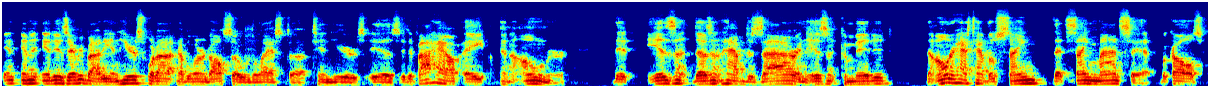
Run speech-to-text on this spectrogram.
And, and it is everybody. And here's what I have learned also over the last uh, 10 years is that if I have a an owner that isn't doesn't have desire and isn't committed, the owner has to have those same that same mindset because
